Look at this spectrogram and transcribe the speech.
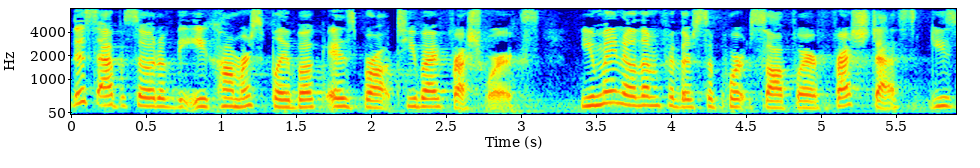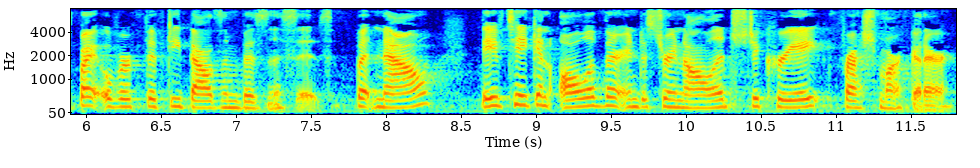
This episode of the e-commerce playbook is brought to you by Freshworks. You may know them for their support software, Freshdesk, used by over 50,000 businesses. But now, they've taken all of their industry knowledge to create Freshmarketer,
